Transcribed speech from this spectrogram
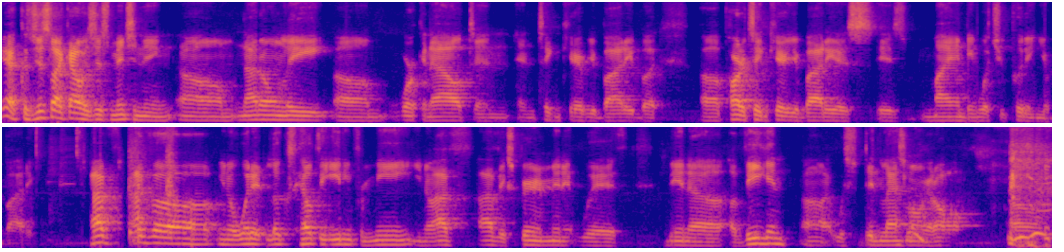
Yeah, because just like I was just mentioning, um, not only um, working out and and taking care of your body, but uh, part of taking care of your body is is minding what you put in your body. I've I've uh, you know what it looks healthy eating for me. You know I've I've experimented with being a, a vegan, uh, which didn't last long at all. Um,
